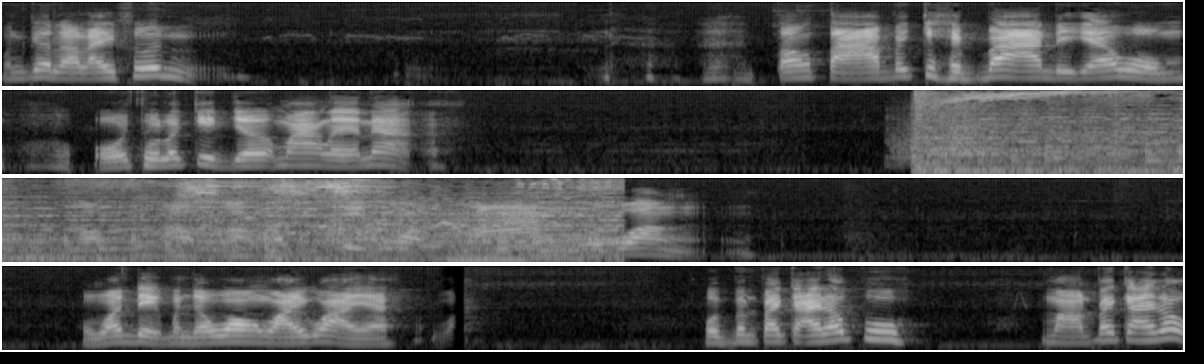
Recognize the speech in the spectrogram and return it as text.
มันเกิดอะไรขึ้น ต้องตามไปเก็บบ้านอีแล้วผม โอ้ยธุรกิจเยอะมากเลยเนี่ยเอาเอาเอาเอาฉีดไปก่อนป้าล่วง ผมว่าเด็กมันจะว่องไวกว่าไงโอ้ยมันไปไกลแล้วปูหมานไปไกลแล้ว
